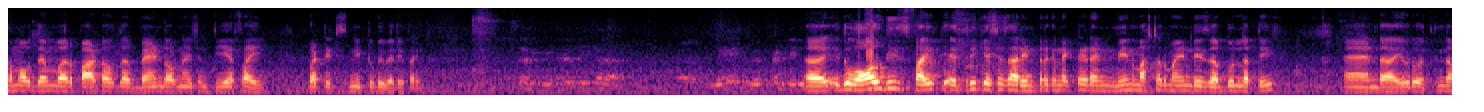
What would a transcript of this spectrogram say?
some of them are part of the band organization P F I but it's need to be verified ಇದು all these five three cases are interconnected and main mastermind is Abdul Latif and ಇವರು ಅದಕ್ಕಿಂತ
